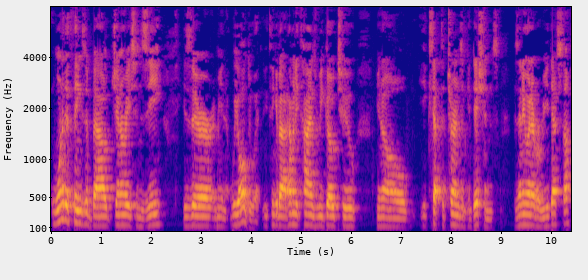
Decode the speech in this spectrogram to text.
one of the things about Generation Z is there, I mean, we all do it. You think about how many times we go to, you know, accept the terms and conditions. Does anyone ever read that stuff?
